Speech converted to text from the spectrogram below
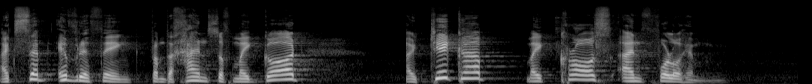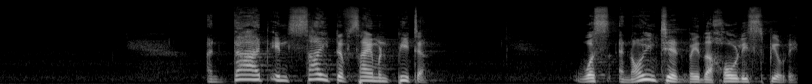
I accept everything from the hands of my God. I take up my cross and follow him. And that insight of Simon Peter was anointed by the Holy Spirit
